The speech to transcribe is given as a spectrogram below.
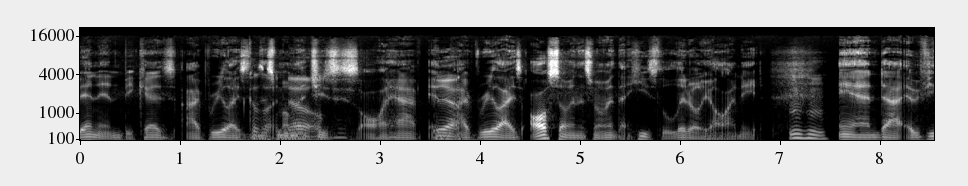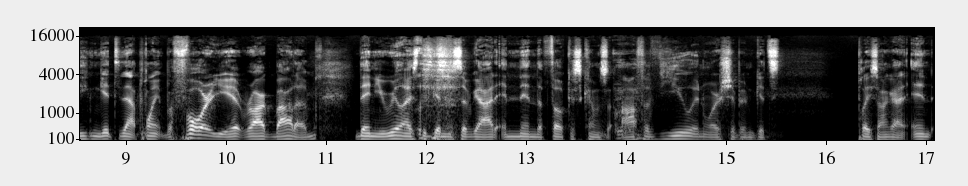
been in because I've realized in this I moment know. that Jesus is all I have, and Yeah. I've realized also in this moment that He's literally all I need. hmm And uh, if you can get to that point before you hit rock bottom, then you realize the goodness of God, and then the focus comes off of you and worship and gets placed on God. And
